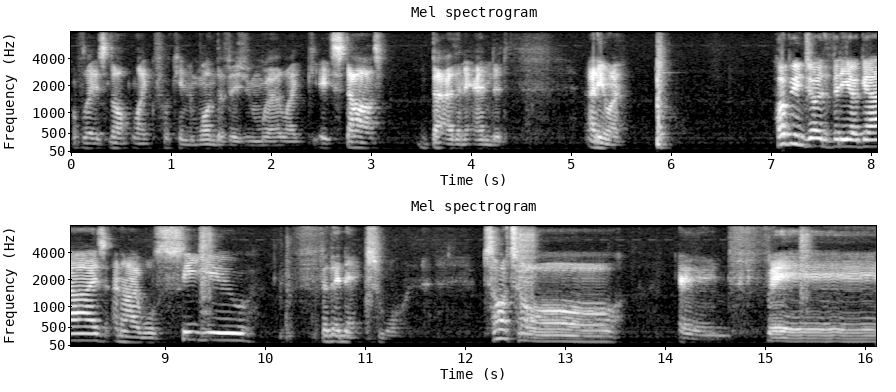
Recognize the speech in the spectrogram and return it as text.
Hopefully, it's not like fucking WandaVision where, like, it starts better than it ended. Anyway. Hope you enjoyed the video, guys, and I will see you for the next one. Ta-ta! And fair.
